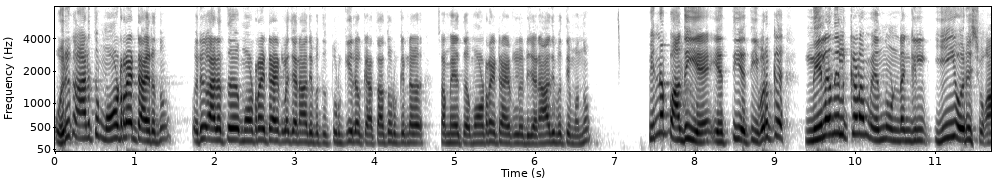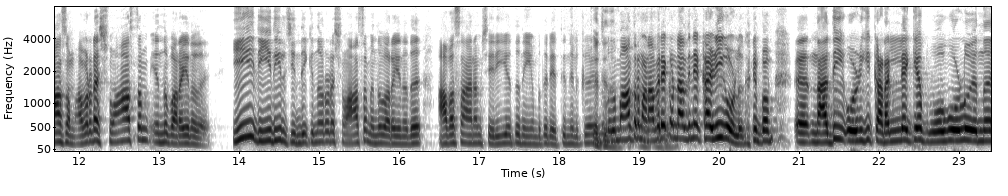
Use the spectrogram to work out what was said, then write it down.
ഒരു കാലത്ത് മോഡറേറ്റ് ആയിരുന്നു. ഒരു കാലത്ത് മോഡറേറ്റ് ആയിട്ടുള്ള ജനാധിപത്യം തുർക്കിയിലൊക്കെ അത്താതുർക്കിന്റെ സമയത്ത് മോഡറേറ്റ് ആയിട്ടുള്ള ഒരു ജനാധിപത്യം വന്നു. പിന്നെ പതിയെ എത്തി എത്തി. ഇവർക്ക് നിലനിൽക്കണം എന്നുണ്ടെങ്കിൽ ഈ ഒരു ശ്വാസം അവരുടെ ശ്വാസം എന്ന് പറയുന്നത് ഈ രീതിയിൽ ചിന്തിക്കുന്നവരുടെ ശ്വാസം എന്ന് പറയുന്നത് അവസാനം ശരീരത്ത് നിയമത്തിൽ എത്തി നിൽക്കുക എന്നുള്ളത് മാത്രമാണ്. അവരെ കൊണ്ട് അതിനെ കഴിയുകയുള്ളൂ. ഇപ്പം നദി ഒഴുകി കടലിലേക്ക് പോകുള്ളൂ എന്ന്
